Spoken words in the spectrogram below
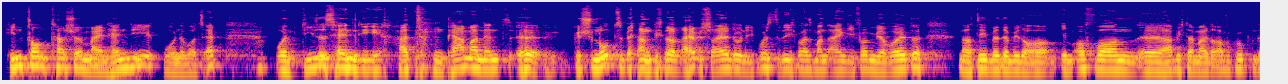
Hinterntasche mein Handy ohne WhatsApp und dieses Handy hat dann permanent äh, geschnurrt während dieser Live-Schalte und ich wusste nicht, was man eigentlich von mir wollte. Nachdem wir dann wieder im Off waren, äh, habe ich dann mal drauf geguckt und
